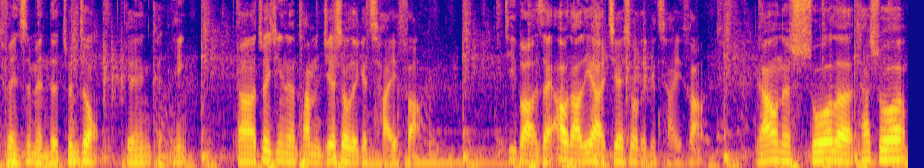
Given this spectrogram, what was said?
粉丝们的尊重跟肯定。啊，最近呢，他们接受了一个采访，T 宝在澳大利亚接受了一个采访，然后呢说了，他说，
